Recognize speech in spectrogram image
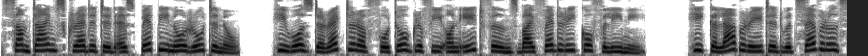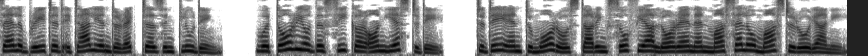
Sometimes credited as Peppino Rotunno. He was director of photography on eight films by Federico Fellini. He collaborated with several celebrated Italian directors including Vittorio De Sica on Yesterday, Today and Tomorrow starring Sophia Loren and Marcello Mastroianni,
